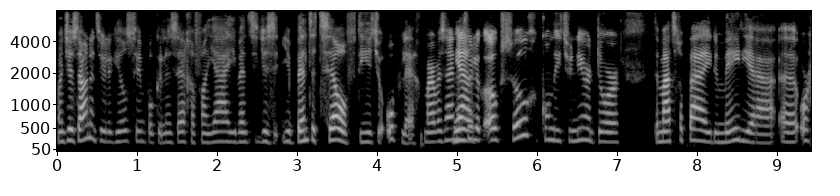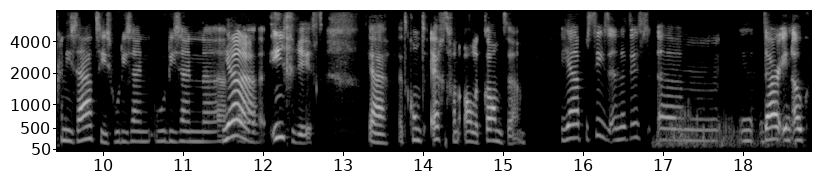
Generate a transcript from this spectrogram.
Want je zou natuurlijk heel simpel kunnen zeggen van ja, je bent, je, je bent het zelf die het je oplegt. Maar we zijn natuurlijk ook zo geconditioneerd door de maatschappij, de media, uh, organisaties, hoe die zijn, hoe die zijn uh, ja. ingericht. Ja, het komt echt van alle kanten. Ja, precies. En het is um, daarin ook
